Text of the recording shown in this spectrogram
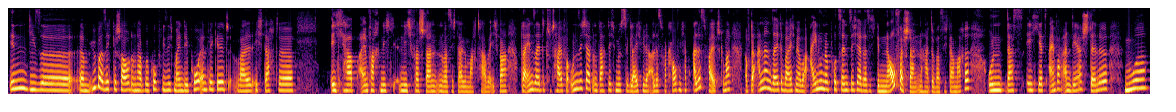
in diese ähm, Übersicht geschaut und habe geguckt, wie sich mein Depot entwickelt, weil ich dachte, ich habe einfach nicht, nicht verstanden, was ich da gemacht habe. Ich war auf der einen Seite total verunsichert und dachte, ich müsste gleich wieder alles verkaufen. Ich habe alles falsch gemacht. Auf der anderen Seite war ich mir aber 100% sicher, dass ich genau verstanden hatte, was ich da mache und dass ich jetzt einfach an der Stelle nur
